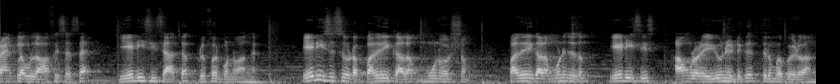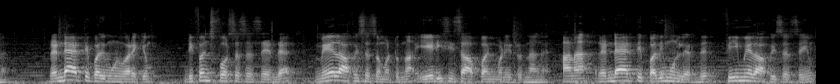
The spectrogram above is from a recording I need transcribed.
ரேங்க்கில் உள்ள ஆஃபீஸர்ஸை ஏடிசிஸ் ஆக்க ப்ரிஃபர் பண்ணுவாங்க. ஏடிசிஸோட பதவிக்காலம் மூணு வருஷம். பதவிக்காலம் முடிஞ்சதும் ஏடிசிஸ் அவங்களோட யூனிட்டுக்கு திரும்ப போயிடுவாங்க. ரெண்டாயிரத்தி பதிமூணு வரைக்கும் டிஃபென்ஸ் ஃபோர்ஸஸை சேர்ந்த மேல் ஆஃபீஸர்ஸை மட்டும்தான் ஏடிசிஸாக அப்பாயின்ட் பண்ணிட்டு இருந்தாங்க ஆனால் ரெண்டாயிரத்தி பதிமூணுலேருந்து ஃபீமேல் ஆஃபீஸர்ஸையும்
